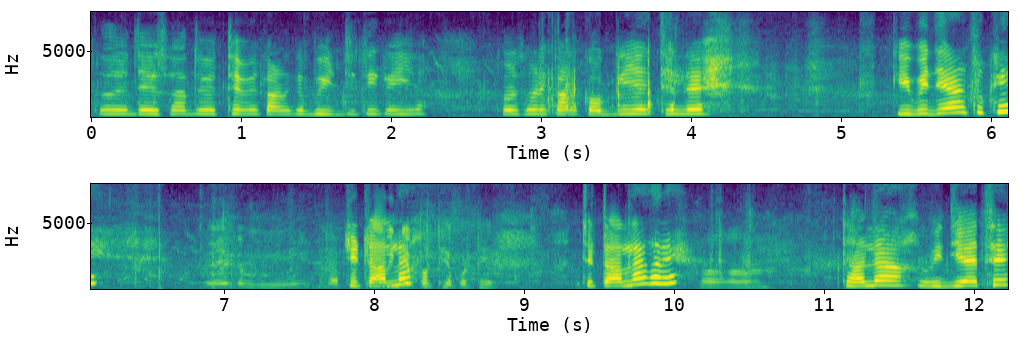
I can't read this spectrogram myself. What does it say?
ਤੁਸੀਂ ਦੇਖ ਸਕਦੇ ਹੋ ਇੱਥੇ ਵੀ ਕਣਕ ਬੀਜ ਦਿੱਤੀ ਗਈ ਆ ਥੋੜੀ ਥੋੜੀ ਕਣਕ ਉੱਗ ਗਈ ਹੈ ਇੱਥੇ ਲੈ ਕੀ ਬੀਜਿਆ ਸੁੱਕੀ ਚਿਟਾਲਾ? ਪੱਠੇ ਪੱਠੇ ਚਟਾਲਾ ਕਰੇ ਹਾਂ। ਟਾਲਾ ਬੀਜਿਆ ਇੱਥੇ?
